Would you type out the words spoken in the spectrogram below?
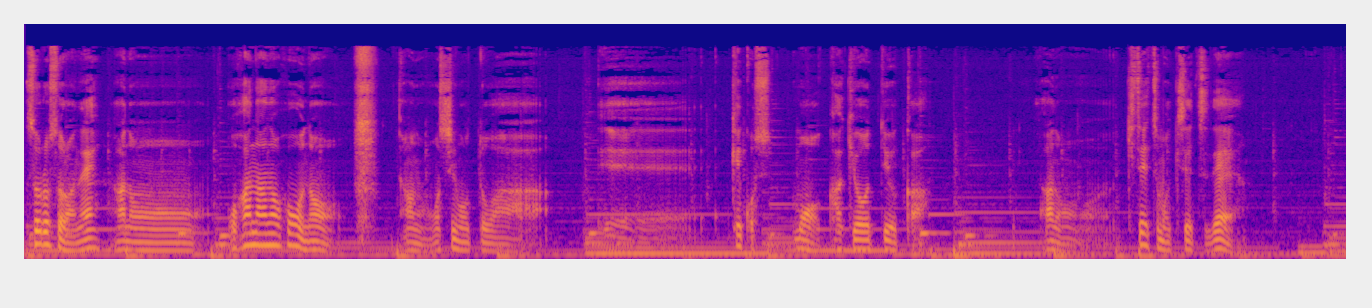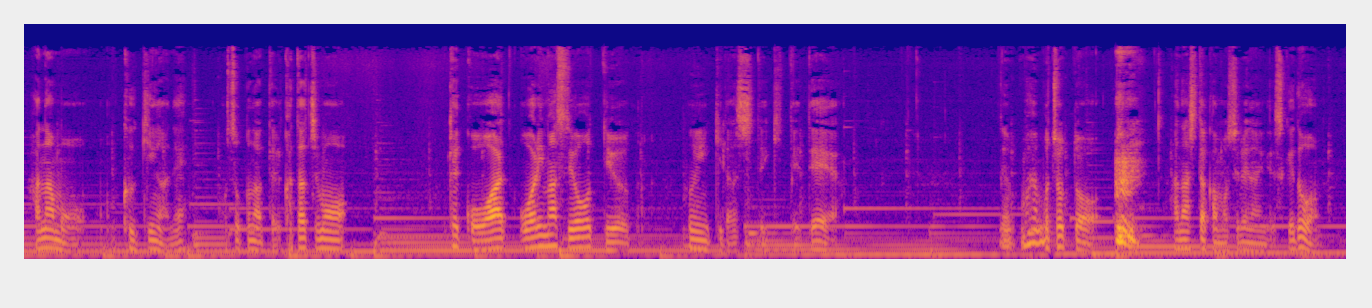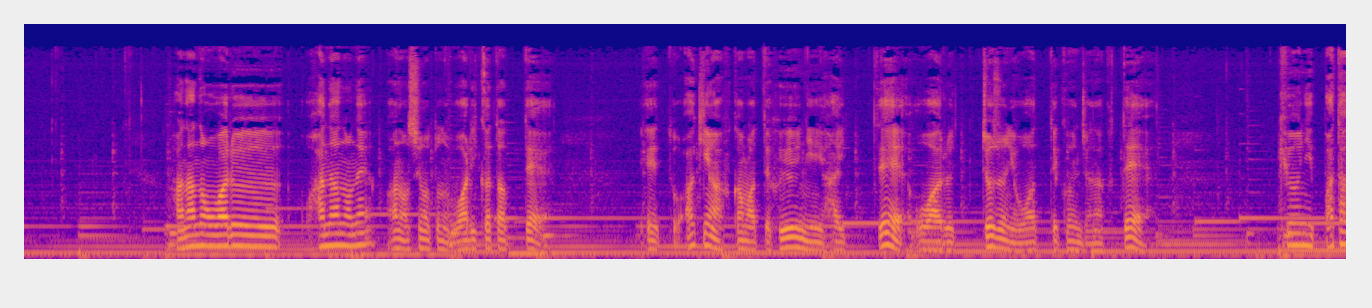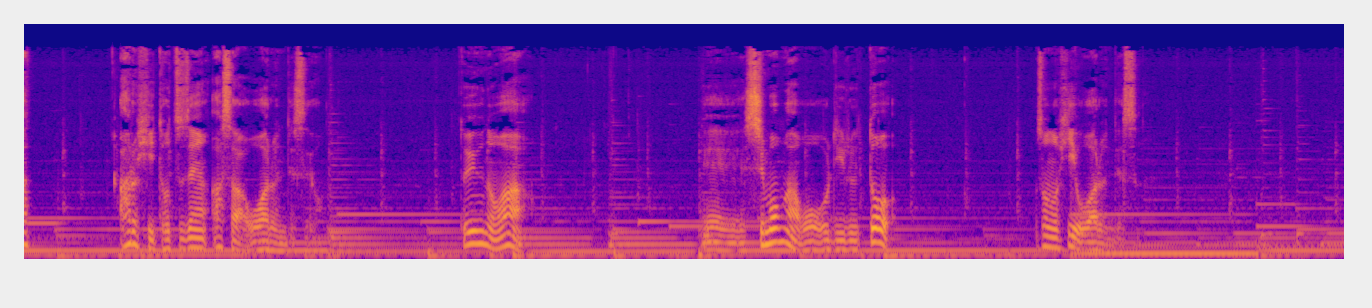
そろそろねあのー、お花の方のあのお仕事は、えー、結構もう佳境っていうかあの季節も季節で花も茎がね細くなったり形も結構終わ終わりますよっていう雰囲気出してきててで前もちょっと 話したかもしれないんですけど花の終わる花のねあの仕事の終わり方ってえっ、と秋が深まって冬に入って終わる徐々に終わってくんじゃなくて急にバタッある日突然朝終わるんですよ。というのは、えー、霜が降りるとその日終わるんです。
